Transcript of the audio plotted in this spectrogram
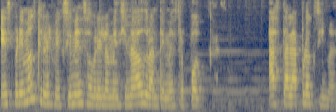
Esperemos que reflexionen sobre lo mencionado durante nuestro podcast. Hasta la próxima.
